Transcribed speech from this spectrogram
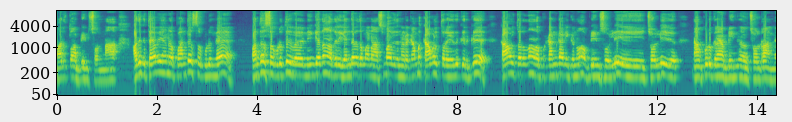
மறுத்தோம் அப்படின்னு சொன்னால் அதுக்கு தேவையான பந்தஸ்தை கொடுங்க. பந்தோஸ்தை கொடுத்து நீங்கள் தான் அதில் எந்த விதமான அசம்பாவிதம் நடக்காமல் காவல்துறை எதுக்கு இருக்குது காவல்துறை தான் அதை கண்காணிக்கணும் அப்படின்னு சொல்லி சொல்லி நான் கொடுக்குறேன் அப்படின்னு சொல்கிறாங்க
